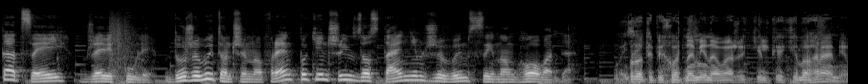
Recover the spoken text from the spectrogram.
Та цей вже від кулі. Дуже витончено Френк покінчив з останнім живим сином Говарда. Протипіхотна міна важить кілька кілограмів,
